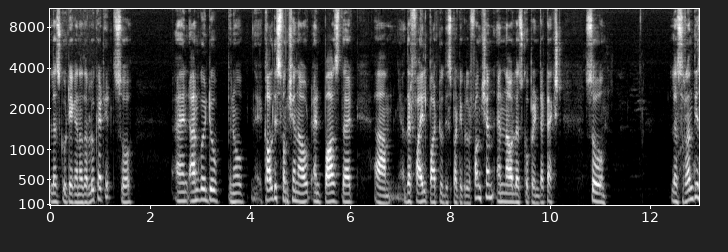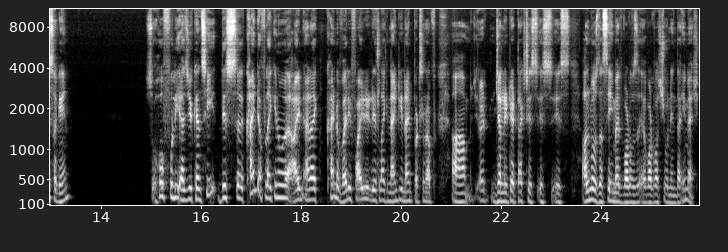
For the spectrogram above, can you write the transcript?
Let's go take another look at it. So, and I'm going to, you know, call this function out and pass that um, that file part to this particular function. And now let's go print the text. So let's run this again. So hopefully, as you can see, this uh, kind of like, you know, I, and I kind of verified it's like 99% of um, generated text is, is, is almost the same as what was, what was shown in the image.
